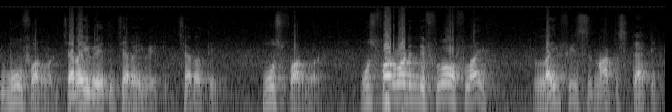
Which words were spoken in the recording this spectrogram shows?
you move forward చెరై వేతి చెరై వేతి. చెరతి. Moves forward moves forward in the flow of life life is not static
